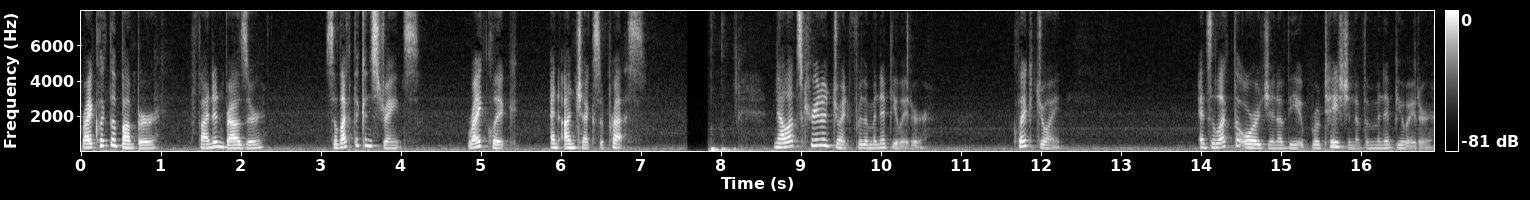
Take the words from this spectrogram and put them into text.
Right-click the bumper, find in Browser, select the constraints, right-click, and uncheck Suppress. Now let's create a joint for the manipulator. Click Joint, and select the origin of the rotation of the manipulator.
